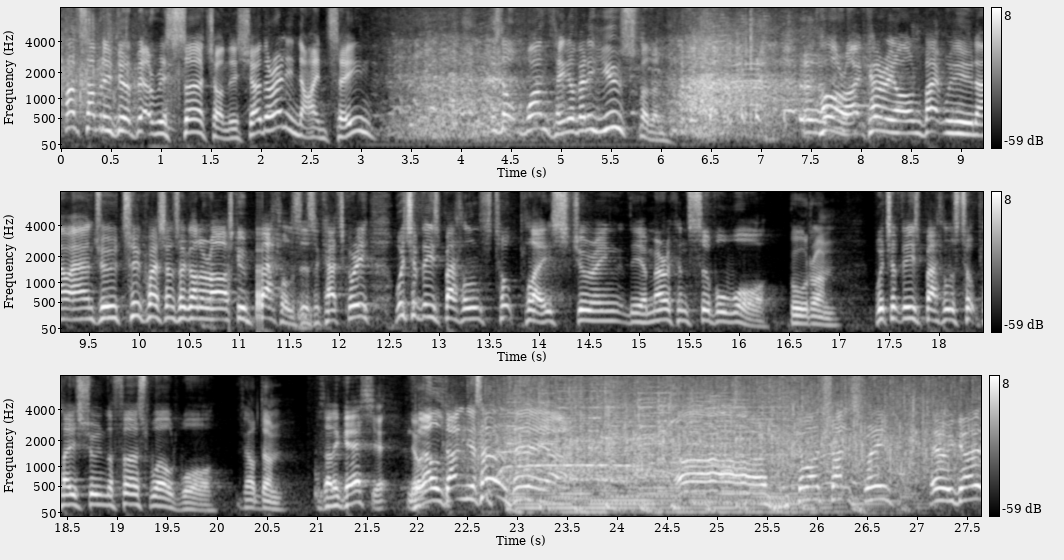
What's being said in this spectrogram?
Had somebody do a bit of research on this show. They're only 19. There's not one thing of any use for them. All right, carry on. Back with you now, Andrew. Two questions I've got to ask you. Battles is a category. Which of these battles took place during the American Civil War? Bull Run. Which of these battles took place during the First World War? Verdun. Is that a guess? Yeah. No. Well done yourself. There you are. Oh, come on, strike the screen. Here we go.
